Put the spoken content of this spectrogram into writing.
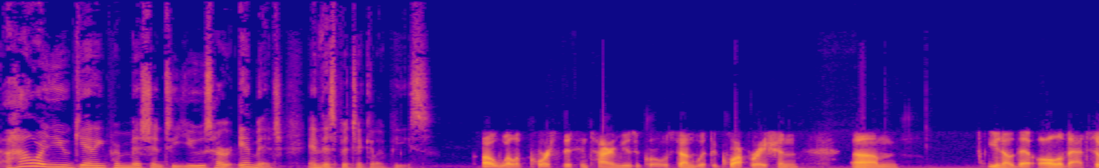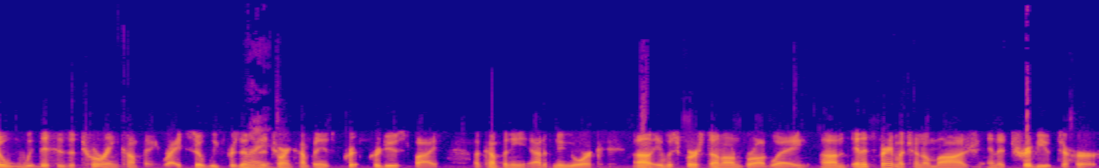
how are you getting permission to use her image in this particular piece? Oh well, of course, this entire musical was done with the cooperation, um, you know, that all of that. So w- this is a touring company, right? So we presented right. a touring company. It's pr- produced by a company out of New York. Uh, it was first done on Broadway, um, and it's very much an homage and a tribute to her.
